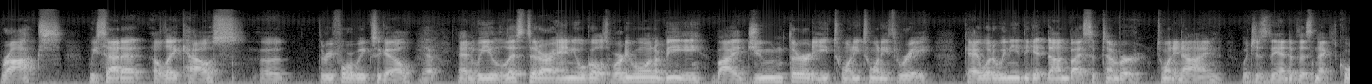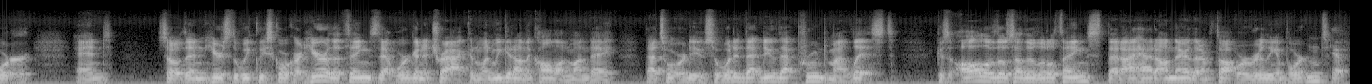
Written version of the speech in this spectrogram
rocks. We sat at a lake house uh, three, four weeks ago, yep. and we listed our annual goals. Where do we want to be by June 30, 2023? Okay, what do we need to get done by September 29, which is the end of this next quarter? And so then here's the weekly scorecard. Here are the things that we're going to track. And when we get on the call on Monday, that's what we're do. So what did that do? That pruned my list because all of those other little things that I had on there that I thought were really important, yep.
